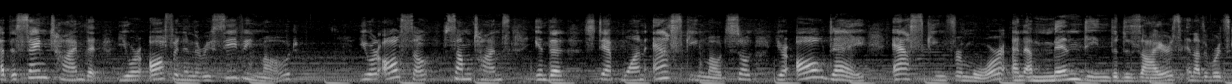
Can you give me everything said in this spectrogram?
at the same time that you are often in the receiving mode you are also sometimes in the step one asking mode. So you're all day asking for more and amending the desires in other words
